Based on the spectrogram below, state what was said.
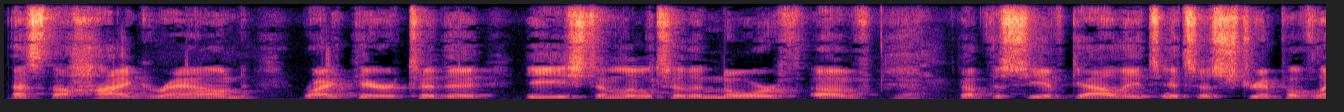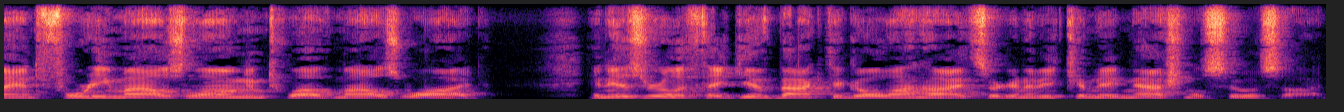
that's the high ground right there to the east and a little to the north of, yeah. of the Sea of Galilee. It's, it's a strip of land 40 miles long and 12 miles wide. In Israel, if they give back the Golan Heights, they're going to be committing national suicide.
